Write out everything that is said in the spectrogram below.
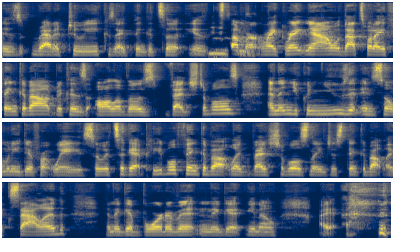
is ratatouille because I think it's a it's mm-hmm. summer. Like right now, that's what I think about because all of those vegetables, and then you can use it in so many different ways. So it's to get people think about like vegetables and they just think about like salad and they get bored of it and they get, you know, I I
